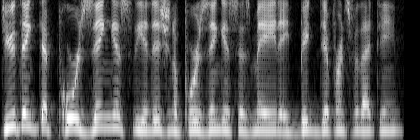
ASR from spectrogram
Do you think that Porzingis, the addition of Porzingis, has made a big difference for that team?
